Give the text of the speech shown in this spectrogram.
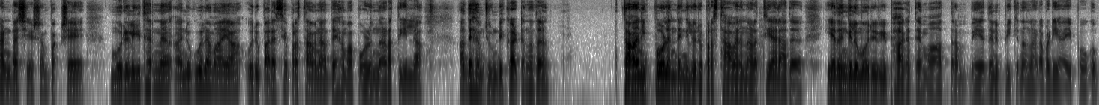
കണ്ട ശേഷം പക്ഷേ മുരളീധരന് അനുകൂലമായ ഒരു പരസ്യ പ്രസ്താവന അദ്ദേഹം അപ്പോഴും നടത്തിയില്ല. അദ്ദേഹം ചൂണ്ടിക്കാട്ടുന്നത് താൻ ഇപ്പോൾ എന്തെങ്കിലും ഒരു പ്രസ്താവന നടത്തിയാൽ അത് ഏതെങ്കിലും ഒരു വിഭാഗത്തെ മാത്രം വേദനിപ്പിക്കുന്ന നടപടിയായി പോകും.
